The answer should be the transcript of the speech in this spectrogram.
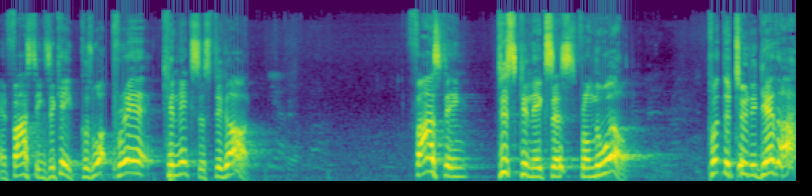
and fasting is the key because what prayer connects us to God. Fasting disconnects us from the world. Put the two together,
